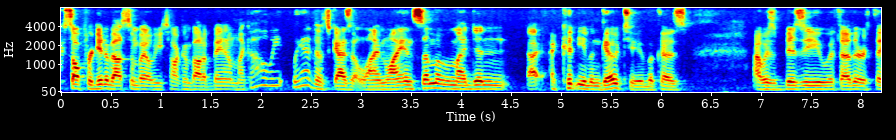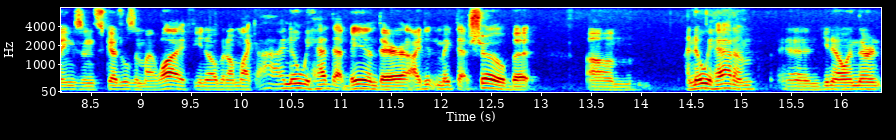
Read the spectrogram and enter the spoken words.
Because I'll forget about somebody. I'll be talking about a band. I'm like, oh, we, we had those guys at Limelight, and some of them I didn't, I, I couldn't even go to because I was busy with other things and schedules in my life, you know. But I'm like, ah, I know we had that band there. I didn't make that show, but um, I know we had them, and you know, and they're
